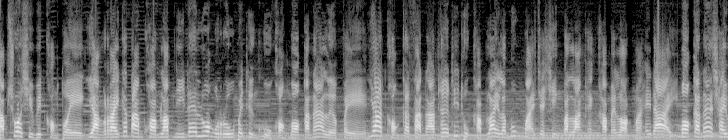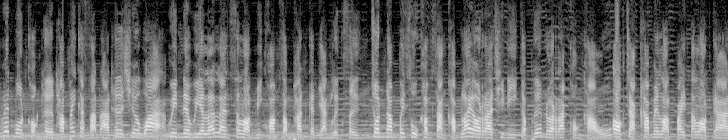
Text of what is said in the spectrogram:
ลับชั่วชีวิตของตัวเอง อย่างไรก็ตามความลับนี้ได้ล่วงรู้ไปถึงหูของมอร์กาน่าเลอเฟย์ญาติของกษัตริย์อาเธอร์ที่ถูกขับไล่และมุ่งหมายจะชิงบัลลังก์แห่งคาเมลอดมาให้ได้ มอร์กาน่าใช้เวทมนต์ของเธอทำให้กษัตริย์อาเธอร์เชื่อว่ากวินเนเวียและแลนสลอตมีความสัมพันธ์กันอย่างลึกซึ้ง จนนำไปสู่คำสั่งขับไล่อราชินีกับเพื่อนรักของเขา ออกจากคาเมลอดไปตลอดกาล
